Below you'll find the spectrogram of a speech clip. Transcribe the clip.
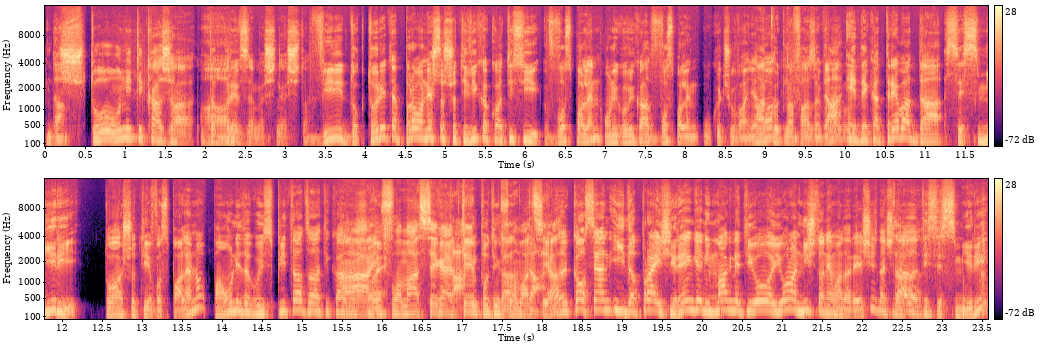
Да. Што они ти кажа да А, превземеш нешто? Види, докторите, прво нешто што ти вика кога ти си воспален, они го викаат воспален укачувањето. Акутна фаза. Да, е дека треба да се смири тоа што ти е воспалено, па они да го испитаат за да ти кажат што е. инфлама, сега е Да. темп од инфламација. Да, као сега и да правиш и рентген и магнет и ова и она, ништо нема да решиш, значи Да. треба да ти се смири,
